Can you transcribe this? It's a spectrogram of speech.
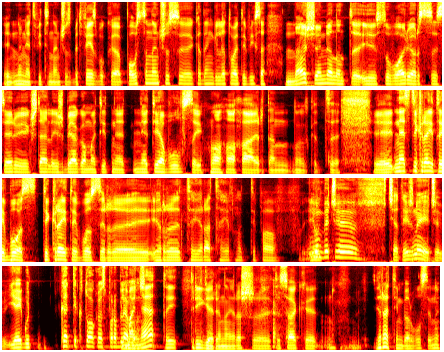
e, nu, netvitinančius, bet Facebooką postinančius, kadangi Lietuvoje taip vyksta. Na, šiandien ant, su Warriors serijų aikštelė išbėgo matyti ne, ne tie Wolvesai. Ohoha, ir ten, nu, kad. Nes tikrai tai bus, tikrai tai bus ir, ir tai yra taip, nu, tipo. Jau... Nu, bet čia, čia tai žinai, čia, jeigu kad tik tokios problemos. Mane tai trigerina ir aš e, tiesiog, e, nu, yra Timberwolvesai, nu,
